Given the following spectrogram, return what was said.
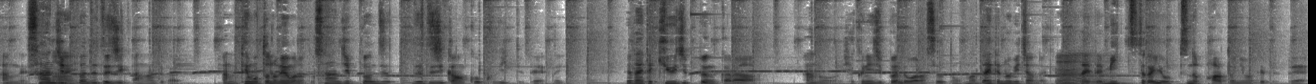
あの、ね、30分ずつじ、あのなんていうかあの手元のメモだと30分ずずつ時間をこう区切ってて。で大体90分からあの120分で終わらせようと、まあ、大体伸びちゃうんだけど、うん。大体3つとか4つのパートに分けてて。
